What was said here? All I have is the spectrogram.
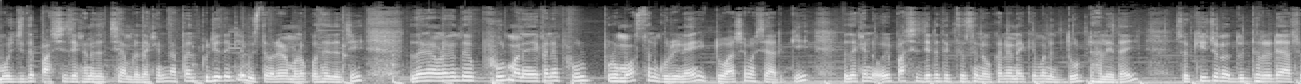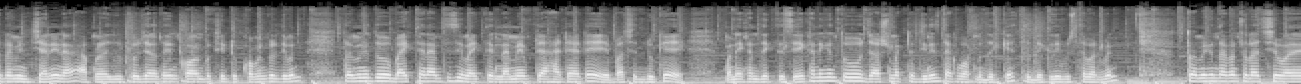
মসজিদের পাশে যেখানে যাচ্ছি আমরা দেখেন। আপনার ভিডিও দেখলে বুঝতে পারেন আমরা কোথায় যাচ্ছি। তো দেখেন আমরা কিন্তু ফুল মানে এখানে ফুল পুরো মস্তান ঘুরি নাই, একটু আশেপাশে আর কি। তো দেখেন ওই পাশে যেটা দেখতেছেন, ওখানে নাকি মানে দুধ ঢালে দেয়। সো কী জন্য দুধ ঢালে দেয় আসলে আমি জানি না, আপনারা যদি কেউ জানা থাকেন কমেন্ট বক্সে একটু কমেন্ট করে দেবেন। তো আমি কিন্তু বাইক থেকে নামতেছি বাইক থেকে নামে হাঁটে হাঁটে বাসে ঢুকে মানে এখানে দেখতেছি। এখানে কিন্তু যাওয়ার সময় একটা জিনিস দেখাবো আপনাদেরকে, তো দেখলেই বুঝতে পারবেন। তো আমি কিন্তু এখন চলে যাচ্ছি মানে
